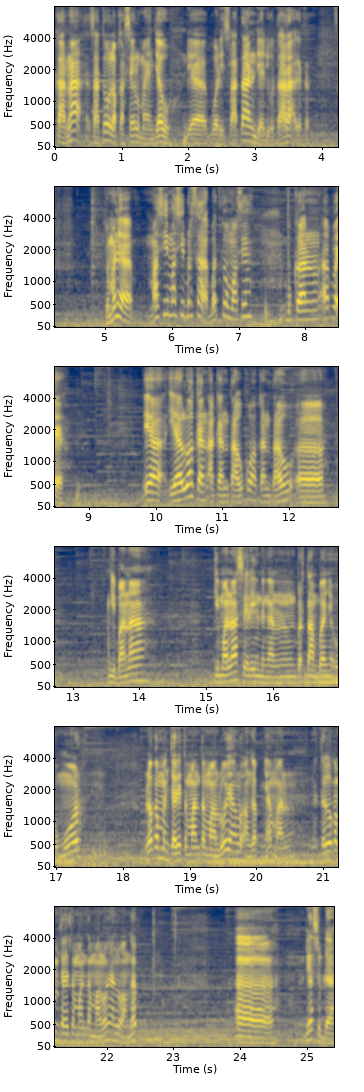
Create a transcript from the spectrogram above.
karena satu lokasinya lumayan jauh. Dia gue di selatan dia di utara gitu. Cuman ya masih masih bersahabat kok maksudnya bukan apa ya? Ya ya lo akan akan tahu kok akan tahu uh, gimana gimana sering dengan bertambahnya umur lo akan mencari teman-teman lo yang lo anggap nyaman lo akan mencari teman-teman lo yang lo anggap uh, dia sudah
